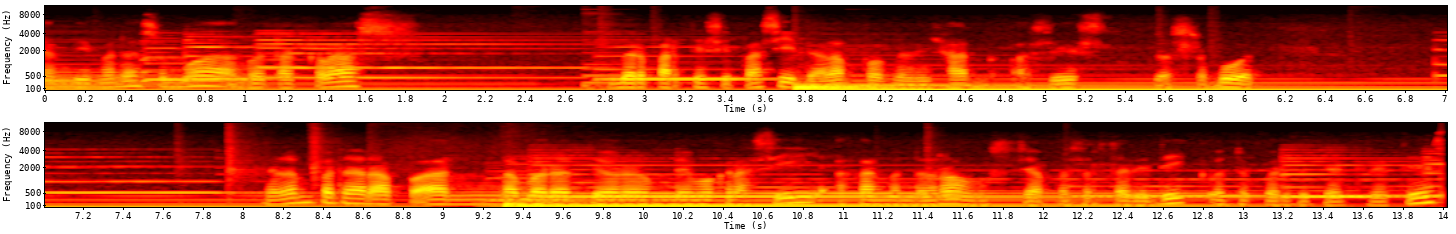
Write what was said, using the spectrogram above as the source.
yang di mana semua anggota kelas berpartisipasi dalam pemilihan OSIS tersebut. Dalam penerapan laboratorium demokrasi akan mendorong setiap peserta didik untuk berpikir kritis,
